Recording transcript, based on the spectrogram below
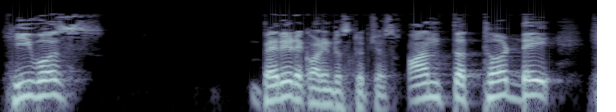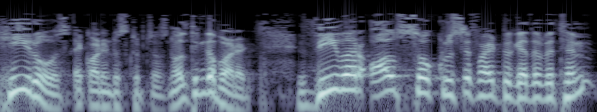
He was buried according to scriptures. On the third day, he rose according to scriptures. Now think about it. We were also crucified together with him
